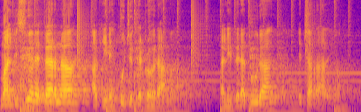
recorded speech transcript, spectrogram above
Maldición eterna a quien escuche este programa. La literatura hecha radio.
